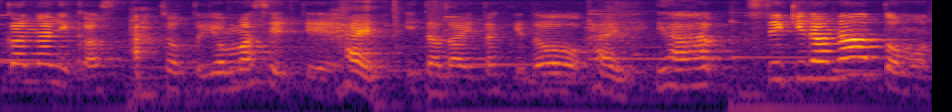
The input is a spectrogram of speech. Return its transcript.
か何かちょっと読ませてい。ただいたけど、はい、いや素敵だなと思っ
